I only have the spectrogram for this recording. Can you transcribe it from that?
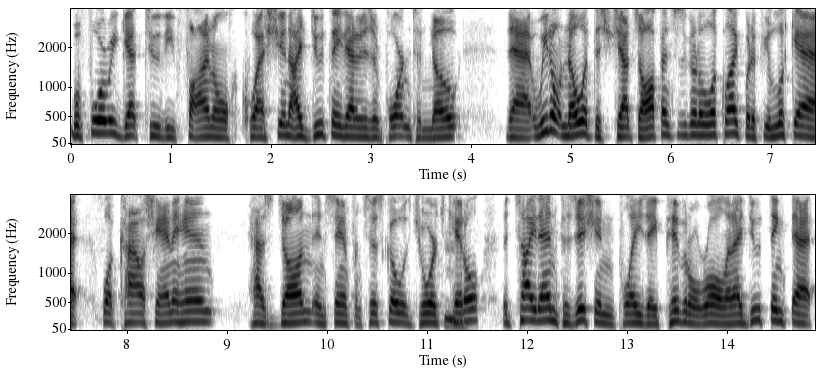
Before we get to the final question, I do think that it is important to note that we don't know what this Jets offense is going to look like, but if you look at what Kyle Shanahan has done in San Francisco with George mm-hmm. Kittle, the tight end position plays a pivotal role. And I do think that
